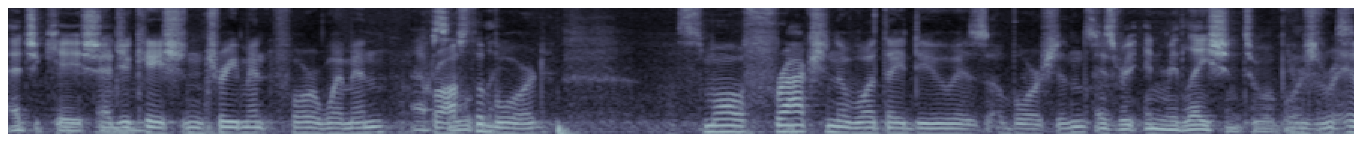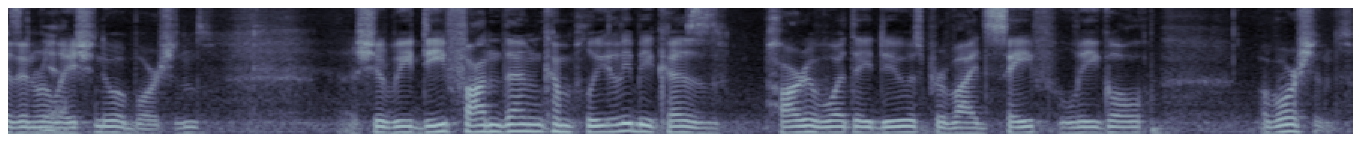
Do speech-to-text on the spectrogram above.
Education. education, treatment for women across the board. A small fraction of what they do is abortions, is re- in relation to is, is in relation to abortions. Uh, should we defund them completely because part of what they do is provide safe, legal abortions?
